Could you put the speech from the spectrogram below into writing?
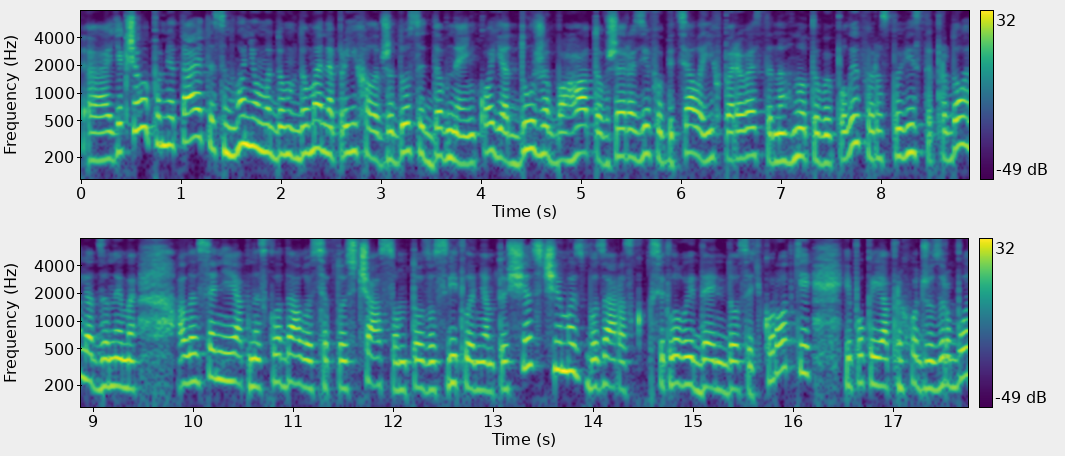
Е, Якщо ви пам'ятаєте, сингоніуми до, до мене приїхали вже досить давненько. Я дуже багато вже разів обіцяла їх перевести на гнотовий полив і розповісти про догляд за ними, але все ніяк не складалося то з часом, то з освітленням, то ще з чимось, бо зараз світловий день досить короткий, і поки я приходжу з роботи,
